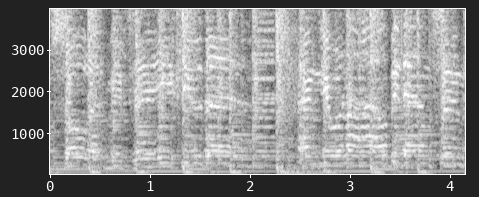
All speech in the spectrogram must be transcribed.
So let me take you there, and you and I'll be dancing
